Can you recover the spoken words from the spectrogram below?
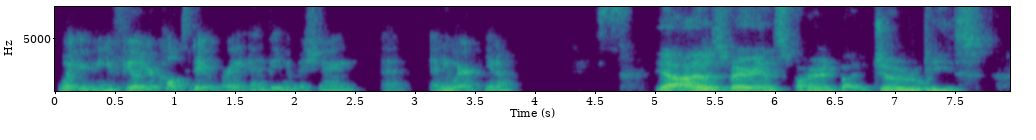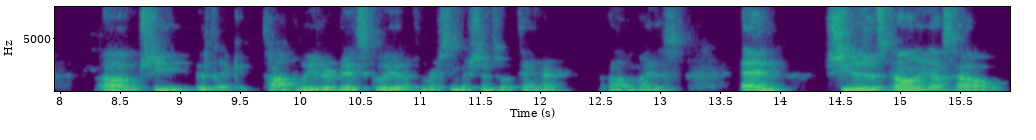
what you, you feel you're called to do right? And being a missionary anywhere you know? Yeah i was very inspired by joe ruiz. Um, she is like top leader basically of mercy missions with tanner uh, Midas, and she was just telling us how,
